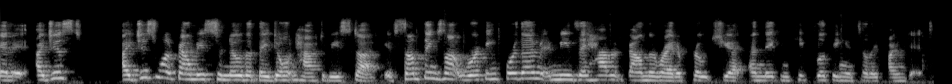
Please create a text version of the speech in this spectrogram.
and i just i just want families to know that they don't have to be stuck. If something's not working for them it means they haven't found the right approach yet and they can keep looking until they find it.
